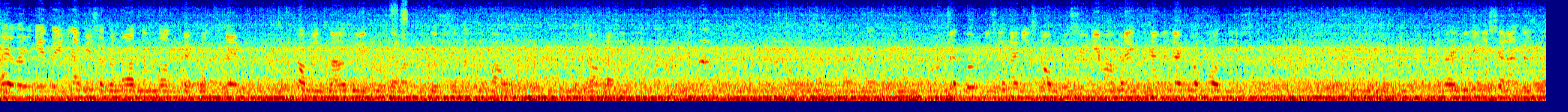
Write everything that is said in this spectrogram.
A jeżeli nie, to im napiszę tą ładną notkę pod tym w komentarzu i kurde, to się nasypało. Dobra. Kurczę, tur mi się za nisko opuścił, nie mam ręki nawet jak go podnieść. Tutaj widzieliście raz już go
